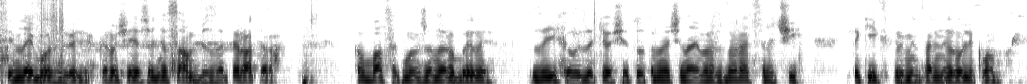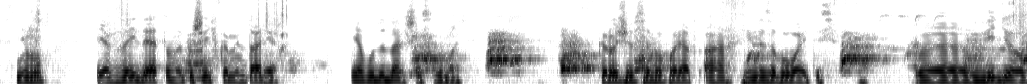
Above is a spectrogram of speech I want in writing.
Всім дай Боже, люди. Коротше, я сьогодні сам без оператора. Ковбасок ми вже наробили. Заїхали до тещі, тут починаємо розбирати срачі. Такий експериментальний ролик вам зніму. Як зайде, то напишіть в коментарях. Я буду далі знімати. Коротше, все по порядку. А, і не забувайтесь. Е, В відео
